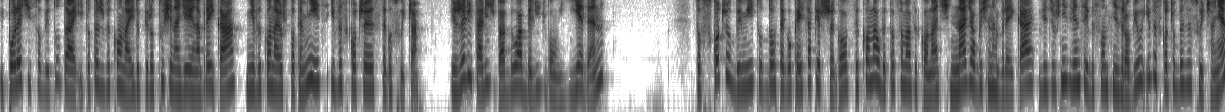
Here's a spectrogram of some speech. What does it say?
i poleci sobie tutaj i to też wykona i dopiero tu się nadzieje na breaka, nie wykona już potem nic i wyskoczy z tego switcha. Jeżeli ta liczba byłaby liczbą 1, to wskoczyłby mi tu do tego case'a pierwszego, wykonałby to, co ma wykonać, nadziałby się na breaka, więc już nic więcej by stąd nie zrobił i wyskoczyłby ze switcha, nie?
